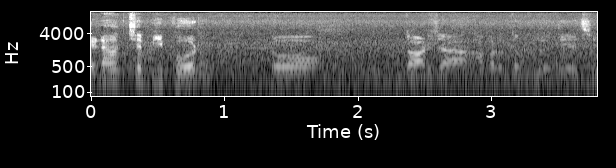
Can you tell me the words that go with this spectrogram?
এটা হচ্ছে বিপোর তো দরজা আপাতত খুলে দিয়েছে।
